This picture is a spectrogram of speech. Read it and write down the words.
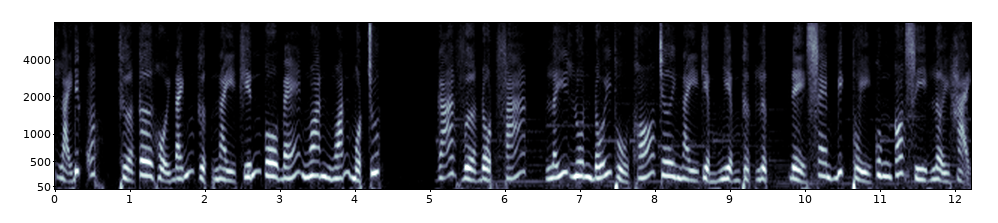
lại đứt ấp, thừa cơ hội đánh cược này khiến cô bé ngoan ngoãn một chút. Gã vừa đột phá, lấy luôn đối thủ khó chơi này kiểm nghiệm thực lực, để xem Bích Thủy Cung có gì lợi hại.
